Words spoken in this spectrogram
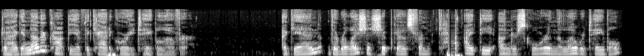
Drag another copy of the category table over. Again, the relationship goes from cat ID underscore in the lower table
